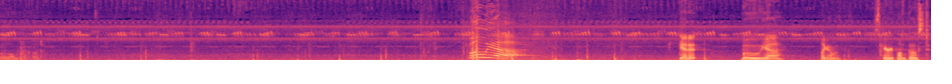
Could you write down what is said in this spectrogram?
Oh my god. Booyah! Get it? Booyah. Like I'm a scary punk ghost.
